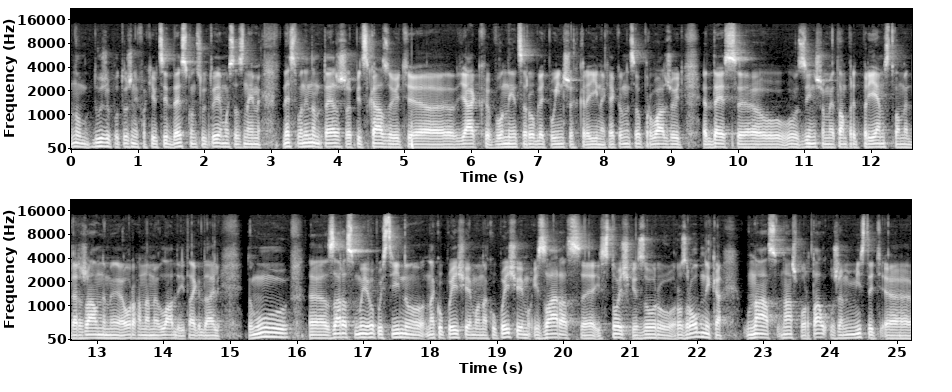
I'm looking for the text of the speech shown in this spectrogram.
ну дуже потужні фахівці. Десь консультуємося з ними, десь вони нам теж підказують, е, як вони це роблять по інших країнах, як вони це впроваджують десь е, з іншими там підприємствами, державними органами влади і так далі. Тому е, зараз ми його постійно накопичуємо, накопичуємо. І зараз, е, із точки зору розробника, у нас наш портал уже містить е,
